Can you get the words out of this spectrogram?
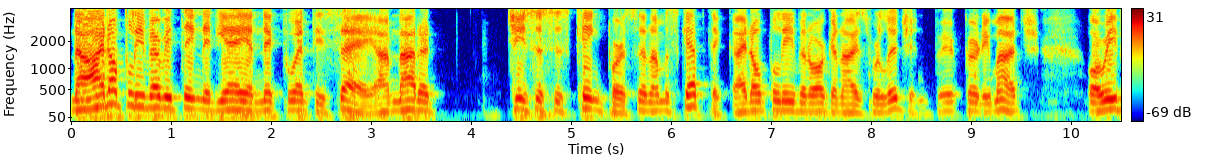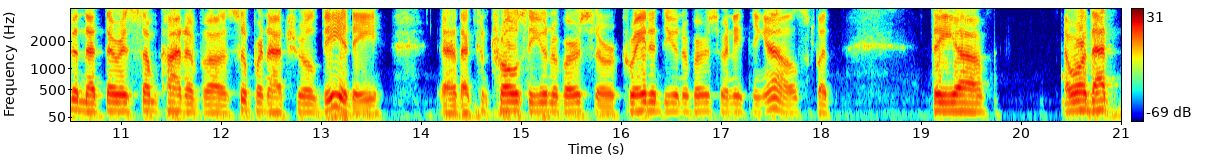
Now, I don't believe everything that Ye and Nick Fuentes say. I'm not a Jesus is king person. I'm a skeptic. I don't believe in organized religion, pretty much, or even that there is some kind of uh, supernatural deity uh, that controls the universe or created the universe or anything else. But the uh, or that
